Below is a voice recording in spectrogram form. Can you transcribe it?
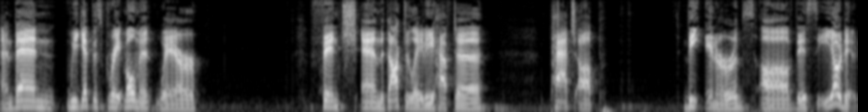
And then we get this great moment where Finch and the doctor lady have to patch up the innards of this CEO dude.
